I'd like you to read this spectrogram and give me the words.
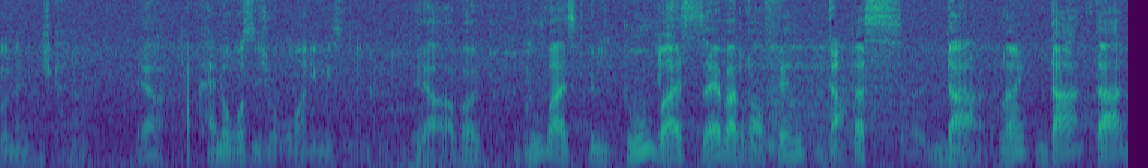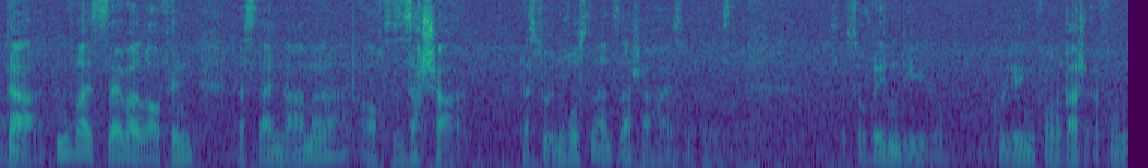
So nennt mich keiner. Ja, Ich habe keine russische Oma, die mich so nennen könnte. ja, aber du weißt, du weißt selber darauf hin, Da. dass da, ne? da, da, da. Du weißt selber darauf hin, dass dein Name auch Sascha, dass du in Russland Sascha heißen würdest. So reden die Kollegen von, Rasch, von,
